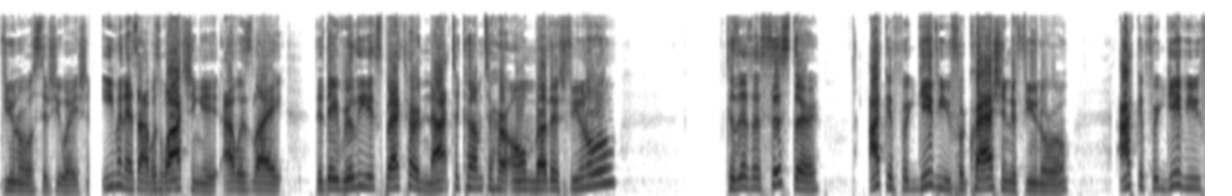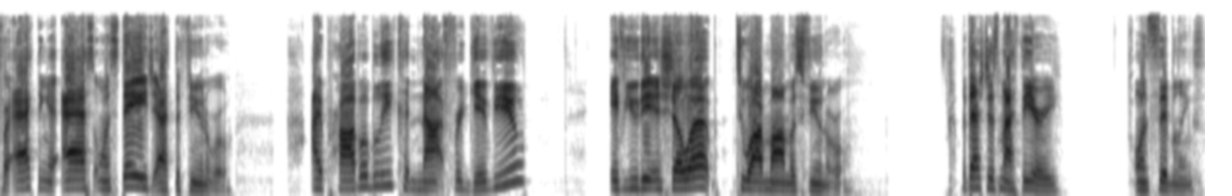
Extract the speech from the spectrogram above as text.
funeral situation. Even as I was watching it, I was like, did they really expect her not to come to her own mother's funeral? Because as a sister, I could forgive you for crashing the funeral. I could forgive you for acting an ass on stage at the funeral. I probably could not forgive you if you didn't show up to our mama's funeral. But that's just my theory on siblings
